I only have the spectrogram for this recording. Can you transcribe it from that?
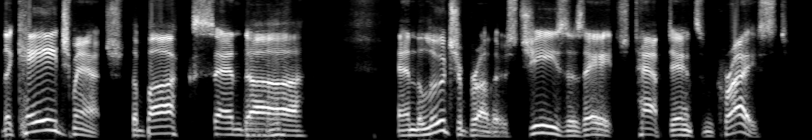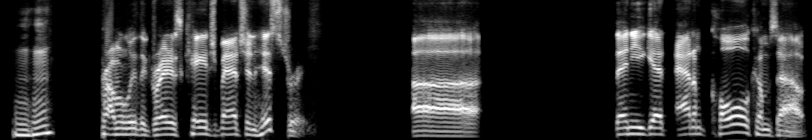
The cage match, the Bucks and uh, and the Lucha Brothers. Jesus H. Tap dancing Christ. Mm-hmm. Probably the greatest cage match in history. Uh, then you get Adam Cole comes out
